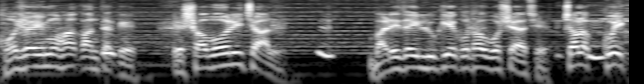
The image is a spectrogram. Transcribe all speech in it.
খোঁজো এই মহাকান্তাকে এসব ওরই চাল। বাড়িতেই লুকিয়ে কোথাও বসে আছে। চলো কুইক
